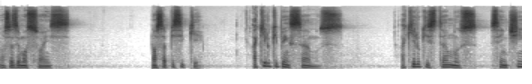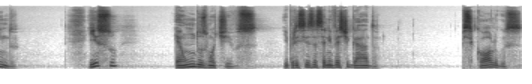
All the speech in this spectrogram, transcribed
nossas emoções, nossa psique aquilo que pensamos, aquilo que estamos sentindo. Isso é um dos motivos e precisa ser investigado. Psicólogos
